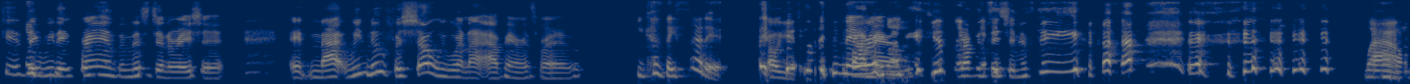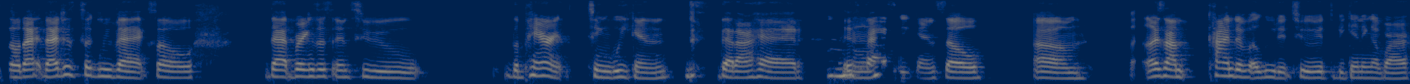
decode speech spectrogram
kids think we their friends in this generation it not we knew for sure we were not our parents' friends. Because they said it. Oh yeah. Primarily. Repetition is key. wow. Um, so that that just took me back. So that brings us into the parenting weekend that I had mm-hmm. this past weekend. So um as I'm kind of alluded to at the beginning of our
